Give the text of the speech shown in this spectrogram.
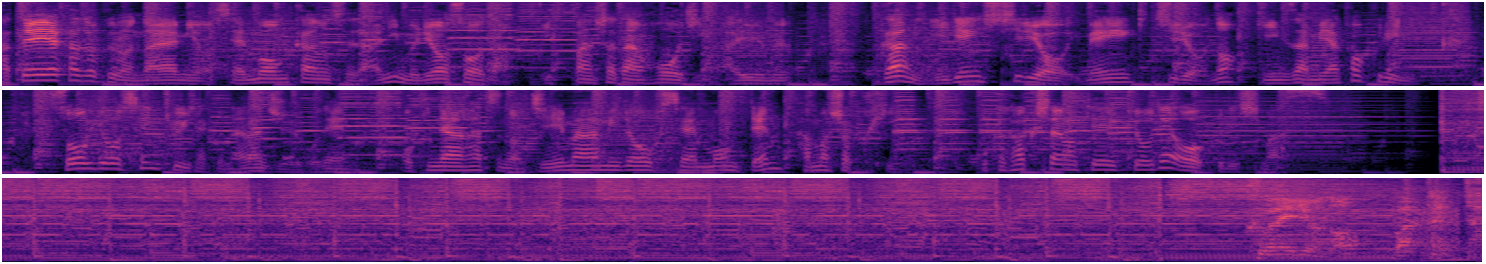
家庭や家族の悩みを専門カウンセラーに無料相談。一般社団法人歩む。がん遺伝子治療免疫治療の銀座都クリニック。創業1975年沖縄発のジーマーミ豆腐専門店浜食品。他各社の提供でお送りします。桑江亮のわったいった。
